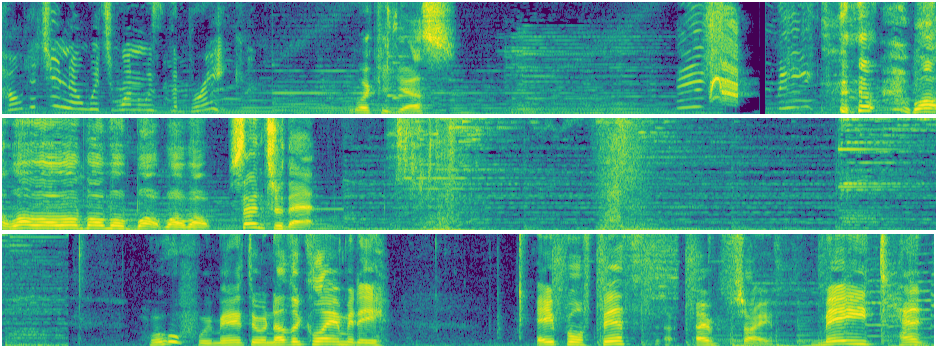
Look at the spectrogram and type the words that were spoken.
how did you know which one was the brake? Lucky guess. whoa, whoa, whoa, whoa, whoa, whoa, whoa, whoa. Censor that. Whew, we made it through another calamity. April 5th, uh, sorry, May 10th.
